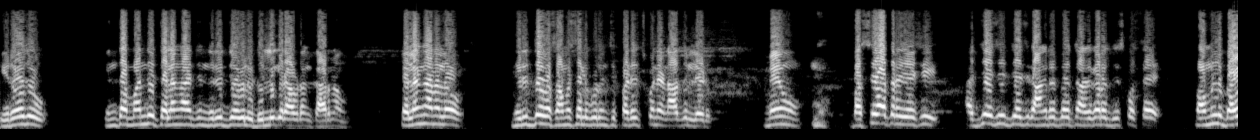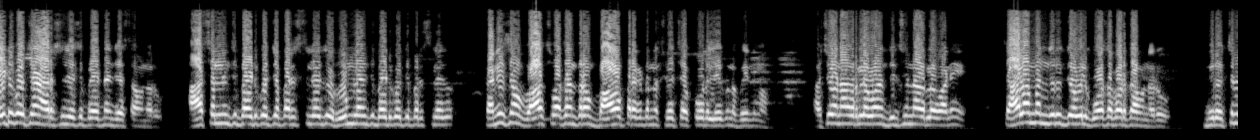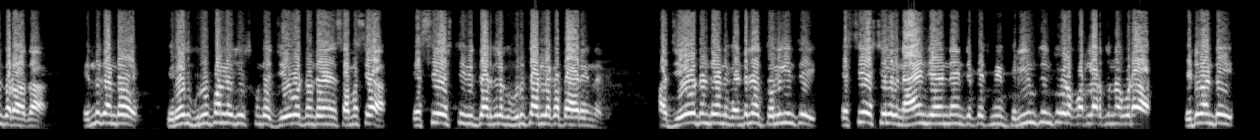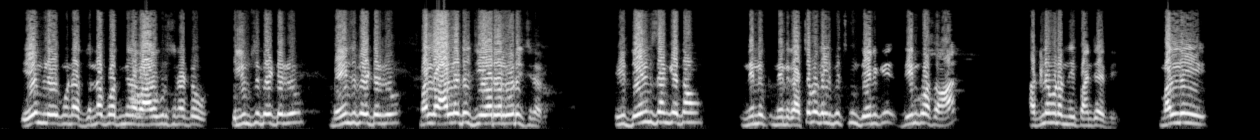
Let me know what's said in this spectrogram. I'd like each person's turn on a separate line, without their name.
ఈరోజు ఇంతమంది తెలంగాణ నుంచి నిరుద్యోగులు ఢిల్లీకి రావడం కారణం తెలంగాణలో నిరుద్యోగ సమస్యల గురించి పట్టించుకునే నాదులు లేడు. మేము బస్సు యాత్ర చేసి అది చేసి కాంగ్రెస్ ప్రభుత్వం అధికారులు తీసుకొస్తే మమ్మల్ని బయటకు వచ్చిన అరెస్ట్ చేసే ప్రయత్నం చేస్తా ఉన్నారు. హాస్టల్ నుంచి బయటకు వచ్చే పరిస్థితి లేదు రూమ్ నుంచి బయటకు వచ్చే పరిస్థితి లేదు. కనీసం వాక్ స్వాతంత్రం భావ ప్రకటన స్వేచ్ఛ కూడా లేకుండా పోయింది మాకు. అశోక్ నగర్లో కానీ దిల్సుఖ్ కానీ చాలా మంది నిరుద్యోగులు గోసపడతా ఉన్నారు. మీరు వచ్చిన తర్వాత ఎందుకంటే ఈరోజు గ్రూప్ వన్లో చూసుకుంటే జీవో ఉండే సమస్య ఎస్సీ ఎస్టీ విద్యార్థులకు ఉరితాడులక తయారైంది ఆ జీవో ట్వంటీ వెంటనే తొలగించి ఎస్సీ ఎస్టీలకు న్యాయం చేయండి అని చెప్పేసి మేము ఫిలిమ్స్ నుంచి కూడా కొట్లాడుతున్నా కూడా ఎటువంటి ఏం లేకుండా దున్నపోతు మీద వాడు కూర్చున్నట్టు ఫిలిమ్స్ పెట్టారు మెయిన్స్ పెట్టారు మళ్ళీ ఆల్రెడీ జీఆర్ఎల్ కూడా ఇచ్చినారు. ఇది దేనికి సంకేతం? నేను నేను కచ్చప కల్పించుకుని దేనికి దీనికోసమా? అట్లే ఉండదు నీ పంచాయతీ. మళ్ళీ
